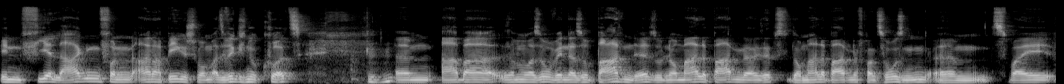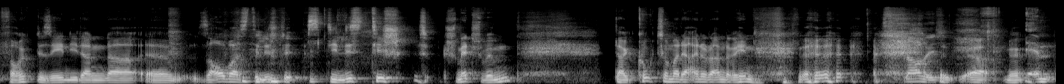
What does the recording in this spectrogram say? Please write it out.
in vier Lagen von A nach B geschwommen, also wirklich nur kurz. Mhm. Ähm, aber sagen wir mal so, wenn da so Badende, so normale Badende, selbst normale badende Franzosen, ähm, zwei Verrückte sehen, die dann da äh, sauber stilistisch, stilistisch Schmett schwimmen, da guckt schon mal der ein oder andere hin. Glaube ich. Ja, ne? ähm,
